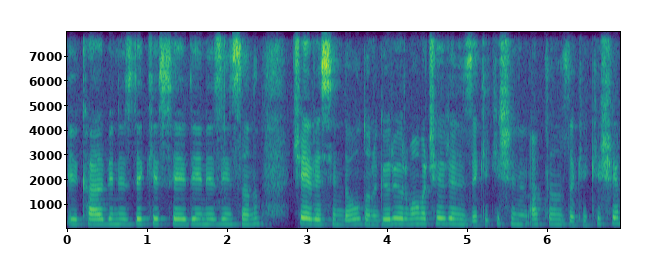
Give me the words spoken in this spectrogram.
e, kalbinizdeki sevdiğiniz insanın çevresinde olduğunu görüyorum ama çevrenizdeki kişinin, aklınızdaki kişi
